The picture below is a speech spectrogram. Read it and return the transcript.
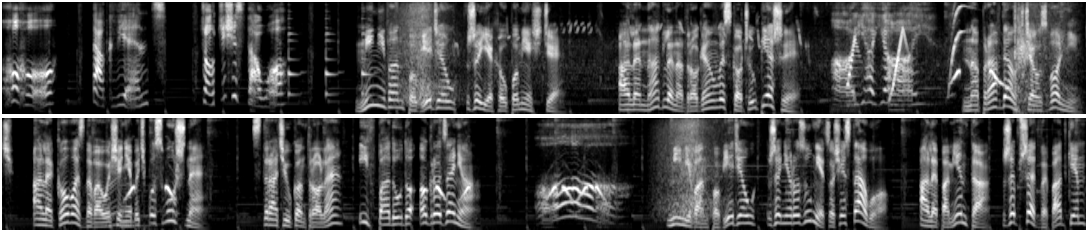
Ho, ho. Tak więc, co ci się stało? Minivan powiedział, że jechał po mieście, ale nagle na drogę wyskoczył pieszy. Ojojoj. Naprawdę chciał zwolnić, ale koła zdawały się nie być posłuszne. Stracił kontrolę i wpadł do ogrodzenia. O, Minivan powiedział, że nie rozumie, co się stało, ale pamięta, że przed wypadkiem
